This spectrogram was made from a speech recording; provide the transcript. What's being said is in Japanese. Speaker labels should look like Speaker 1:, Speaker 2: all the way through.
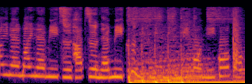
Speaker 1: マイネマイネ水初音ミク。耳のニコだ。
